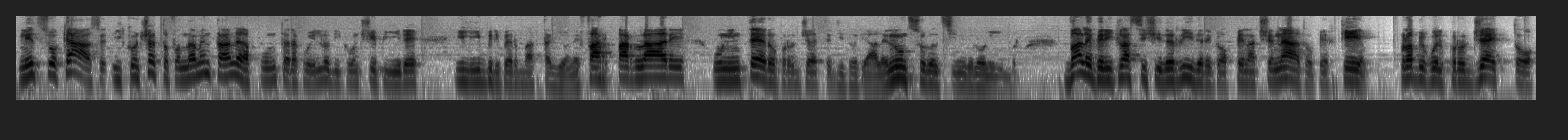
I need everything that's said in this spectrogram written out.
Nel suo caso, il concetto fondamentale appunto era quello di concepire i libri per battaglione, far parlare un intero progetto editoriale, non solo il singolo libro. Vale per i classici del ridere che ho appena accennato, perché proprio quel progetto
